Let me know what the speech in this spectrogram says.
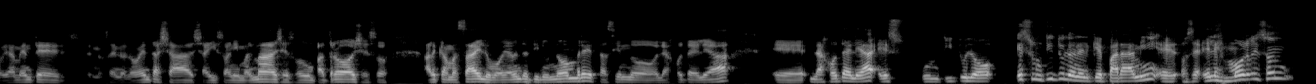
Obviamente, no sé, en los 90 ya, ya hizo Animal Man, ya hizo Doom Patrol, ya hizo Arkham Asylum, obviamente tiene un nombre, está haciendo la JLA. Eh, la JLA es un título, es un título en el que para mí, eh, o sea, él es Morrison,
